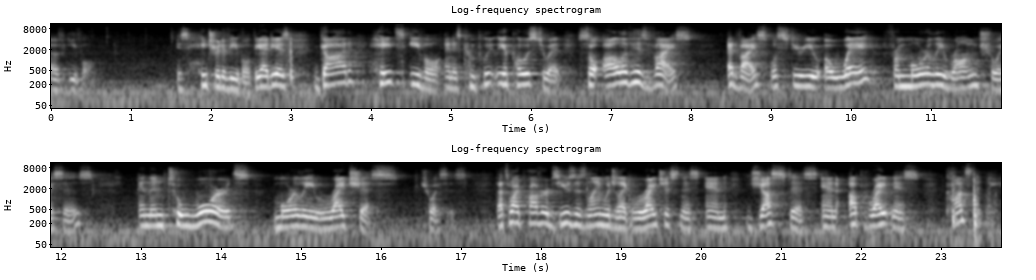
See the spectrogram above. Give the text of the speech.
of evil. Is hatred of evil. The idea is God hates evil and is completely opposed to it, so all of his vice, advice will steer you away from morally wrong choices and then towards morally righteous choices. That's why Proverbs uses language like righteousness and justice and uprightness constantly.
